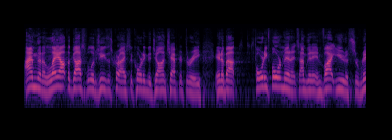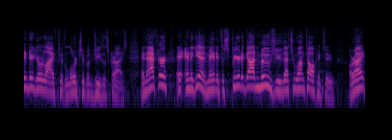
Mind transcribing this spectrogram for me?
I'm going to lay out the gospel of Jesus Christ according to John chapter 3. In about 44 minutes, I'm going to invite you to surrender your life to the Lordship of Jesus Christ. And after, and again, man, if the Spirit of God moves you, that's who I'm talking to all right?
